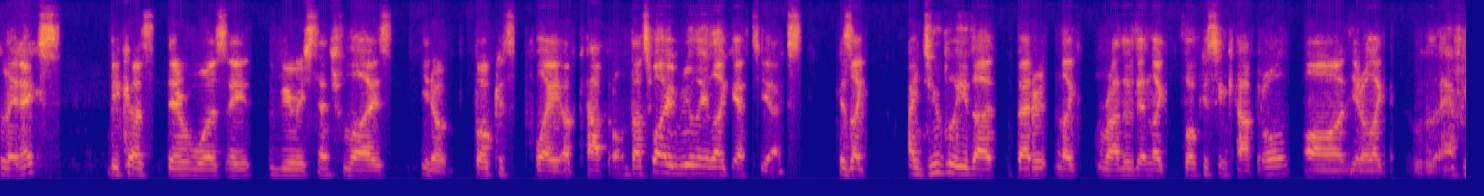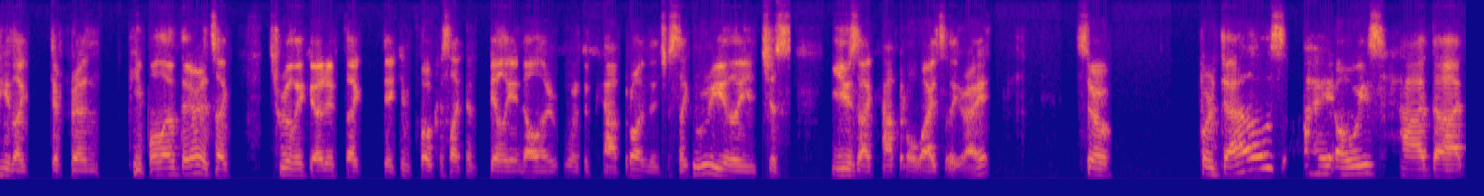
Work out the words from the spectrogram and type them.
Linux because there was a very centralized, you know, focused play of capital. That's why I really like FTX because like I do believe that better like rather than like focusing capital on you know like every like different people out there, it's like it's really good if like they can focus like a billion dollar worth of capital and then just like really just use that capital wisely, right? So for DAOs, I always had that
